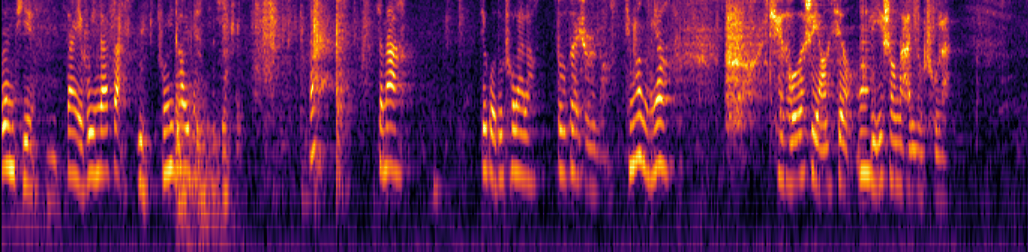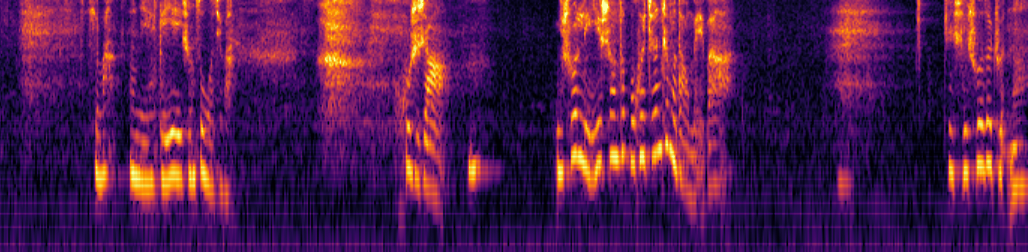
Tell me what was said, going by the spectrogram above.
问题，但是也不应该犯。嗯，重新抄一遍。行。哎，小娜，结果都出来了，都在这儿呢。情况怎么样？铁头的是阳性，李医生的还没有出来。行吧，那你给叶医生送过去吧。护士长，嗯，你说李医生他不会真这么倒霉吧？这谁说的准呢？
